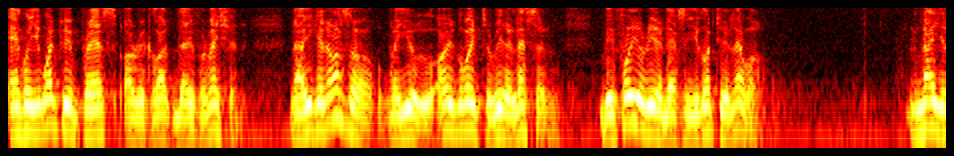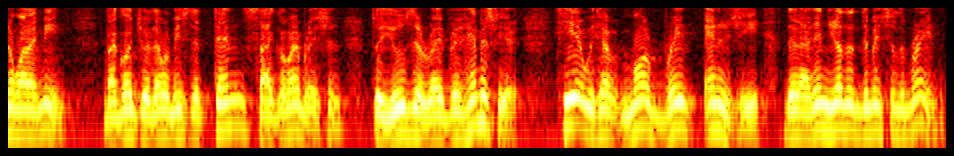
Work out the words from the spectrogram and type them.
And when you want to impress or record that information. Now you can also, when you are going to read a lesson, before you read a lesson, you go to a level. Now you know what I mean. By going to a level means the 10 cycle vibration to use the right brain hemisphere. Here we have more brain energy than at any other dimension of the brain.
